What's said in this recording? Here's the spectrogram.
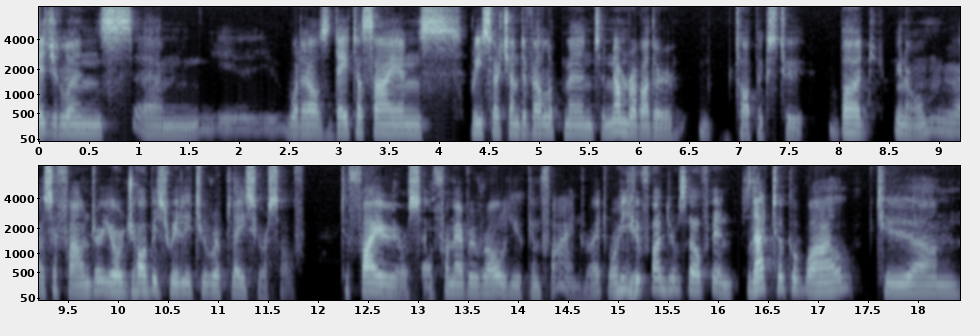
vigilance um, what else data science research and development a number of other topics too but, you know, as a founder, your job is really to replace yourself, to fire yourself from every role you can find, right? Or you find yourself in. So that took a while to um,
